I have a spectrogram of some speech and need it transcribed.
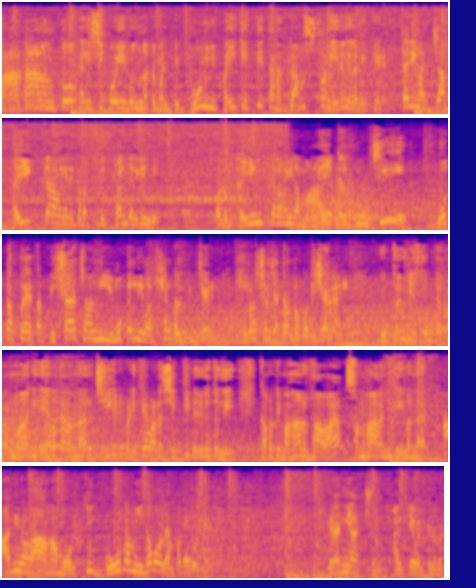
పాతాళంతో కలిసిపోయి ఉన్నటువంటి భూమిని పైకెత్తి తన దంస్త్ర మీద నిలబెట్టాడు. ఇద్దరి మధ్య భయంకరమైనటువంటి యుద్ధం జరిగింది. వాడు భయంకరమైన మాయ కల్పించి భూతప్రేత పిశాచాల్ని ఎముకల్ని వర్షం కల్పించాడు. సుదర్శన చక్రంతో కొట్టేశాడు దాన్ని. యుద్ధం చేస్తుంటే బ్రహ్మాది దేవతలు అన్నారు చీకటి పడితే వాళ్ళ శక్తి పెరుగుతుంది. కాబట్టి మహానుభావ సంహారం చేయమన్నారు. ఆదివరాహమూర్తి గూప మీద ఓ లెంపకాయ కొట్టారు హిరణ్యాక్షం అంతే వాడి కింద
